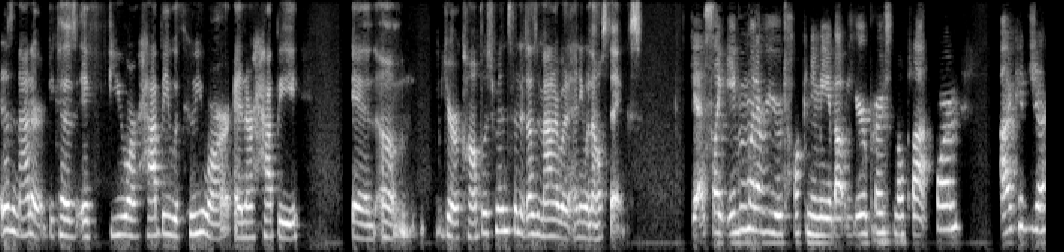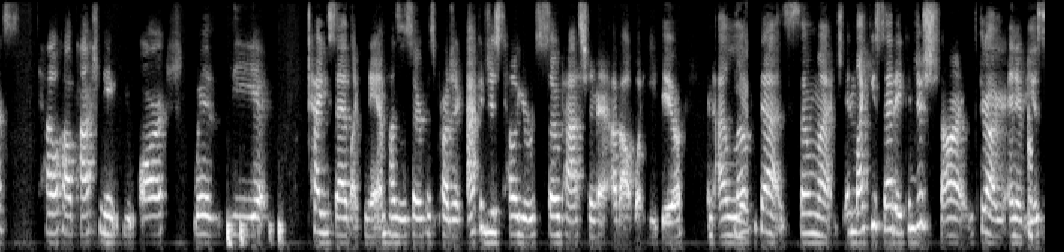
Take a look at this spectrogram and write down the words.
it doesn't matter because if you are happy with who you are and are happy in um, your accomplishments, then it doesn't matter what anyone else thinks. Yes, like even whenever you were talking to me about your personal platform, I could just tell how passionate you are with the how you said like NAM has a service project. I could just tell you're so passionate about what you do. And I love yeah. that so much. And like you said, it can just shine throughout your interviews.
